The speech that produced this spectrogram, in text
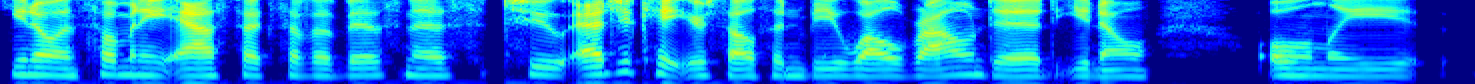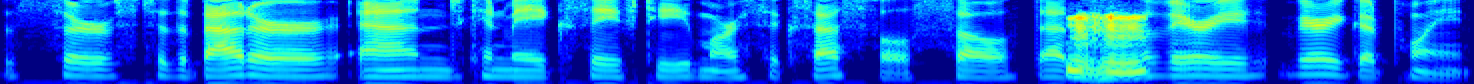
you know, in so many aspects of a business to educate yourself and be well rounded, you know, only serves to the better and can make safety more successful. So that's Mhm. a very, very good point.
